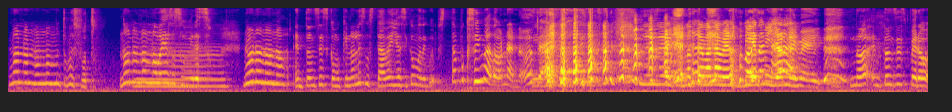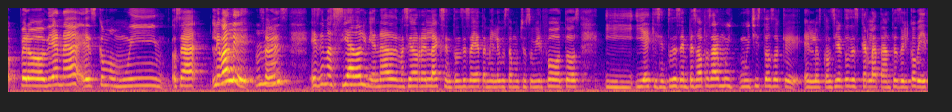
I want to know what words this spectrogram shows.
"No, no, no, no me tomes foto." No, no, no, no vayas a subir eso. Mm. No, no, no, no. Entonces, como que no les gustaba y yo así como de, güey, pues tampoco soy Madonna, ¿no? O sea, Sí, sí, no te van a ver no 10 pasa millones. güey. ¿No? Entonces, pero, pero Diana es como muy, o sea, le vale, ¿sabes? Es demasiado alivianada, demasiado relax, entonces a ella también le gusta mucho subir fotos y, y X. Entonces empezó a pasar muy, muy chistoso que en los conciertos de Escarlata antes del COVID,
